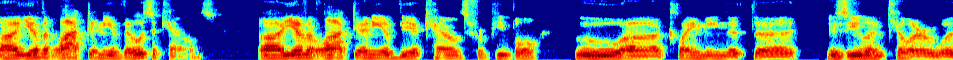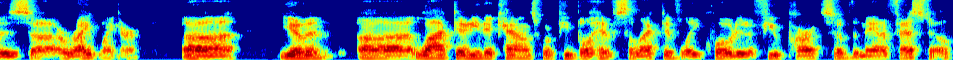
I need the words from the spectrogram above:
Uh, you haven't locked any of those accounts. Uh, you haven't locked any of the accounts for people who uh, claiming that the New Zealand killer was uh, a right winger. Uh, you haven't uh, locked any of the accounts where people have selectively quoted a few parts of the manifesto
